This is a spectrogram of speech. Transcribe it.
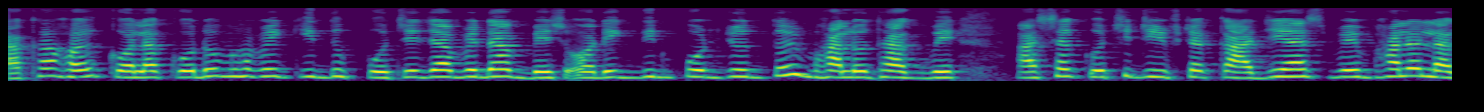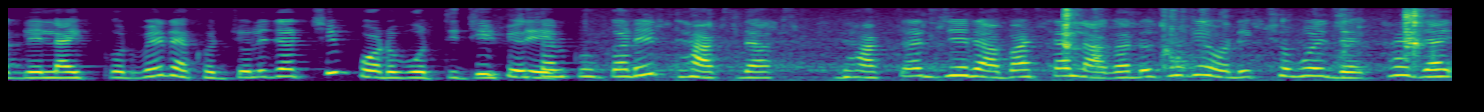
রাখা হয় কলা কোনোভাবে কিন্তু পচে যাবে না। বেশ অনেক দিন পর্যন্তই ভালো থাকবে। আশা করছি টিপসটা কাজে আসবে। ভালো লাগলে লাইক করবেন। এখন চলে যাচ্ছি পরবর্তী টিপস। প্রেসার কুকারের ঢাকনা ঢাকনার যে রাবারটা লাগানো থাকে অনেক সময় দেখা যায়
